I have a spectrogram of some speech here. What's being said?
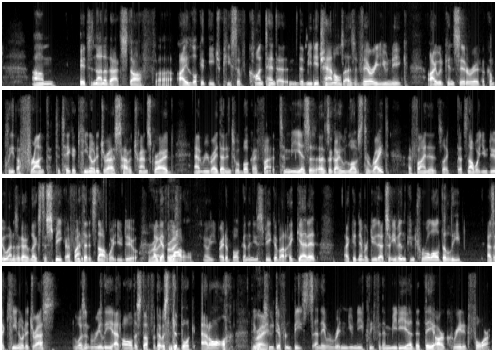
Um, it's none of that stuff. Uh, I look at each piece of content, uh, the media channels, as very unique. I would consider it a complete affront to take a keynote address, have it transcribed, and rewrite that into a book. I find, to me, as a, as a guy who loves to write, I find that it's like that's not what you do. And as a guy who likes to speak, I find that it's not what you do. Right, I get the right. model. You know, you write a book and then you speak about it. I get it. I could never do that. So even Control Alt Delete as a keynote address wasn't really at all the stuff that was in the book at all. They right. were two different beasts and they were written uniquely for the media that they are created for.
